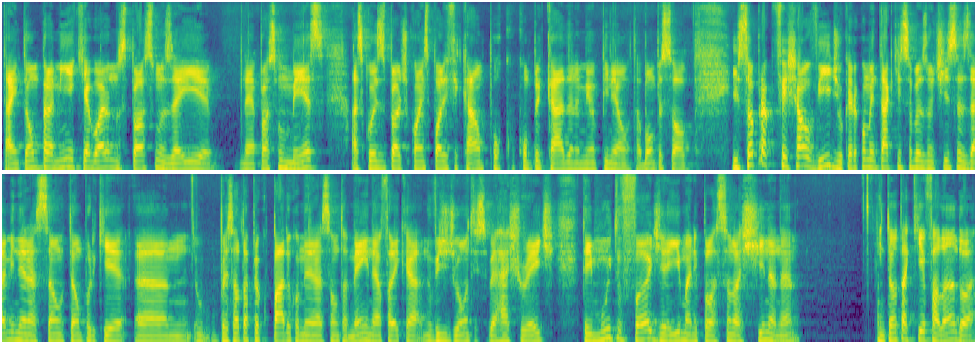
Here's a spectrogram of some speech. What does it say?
tá? Então, para mim, aqui agora, nos próximos aí, né, próximo mês, as coisas para altcoins podem ficar um pouco complicadas, na minha opinião, tá bom, pessoal? E só para fechar o vídeo, eu quero comentar aqui sobre as notícias da mineração, então, porque um, o pessoal está preocupado com a mineração também, né? Eu falei que no vídeo de ontem sobre a hash rate, tem muito FUD aí, manipulação da China, né? Então está aqui falando ó,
